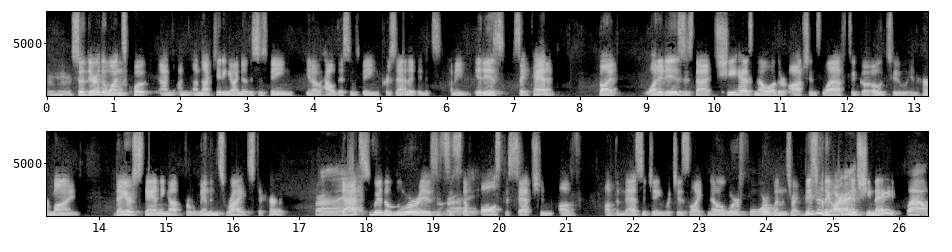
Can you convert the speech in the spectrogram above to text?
Mm-hmm. So they're the ones quote. I'm, I'm I'm not kidding you. I know this is being you know how this is being presented, and it's I mean it is satanic, but what it is is that she has no other options left to go to in her mind. They are standing up for women's rights to her. Right. That's where the lure is. It's right. just the false deception of of the messaging, which is like, no, we're for women's rights. These are the arguments right. she made. Wow.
